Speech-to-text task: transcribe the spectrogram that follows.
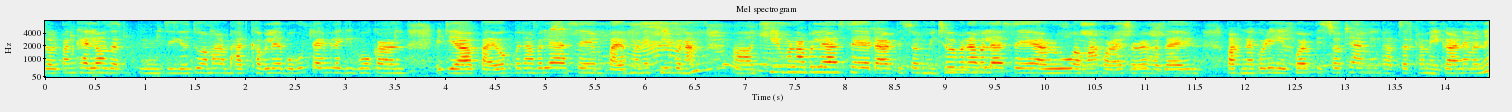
জলপান খাই লওঁ যিহেতু আমাৰ ভাত খাবলৈ বহুত টাইম লাগিব কাৰণ এতিয়া পায়স বনাবলৈ আছে পায়স মানে ক্ষীৰ বনাম। ক্ষীৰ বনাবলৈ আছে তাৰপিছত মিঠৈ বনাবলৈ আছে আৰু আমাৰ শৰাই চৰাই সজাই প্ৰাৰ্থনা কৰি শেষ হোৱাৰ পিছতহে আমি ভাত চাত খাম। সেইকাৰণে মানে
